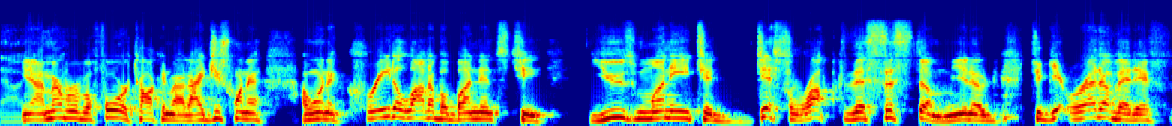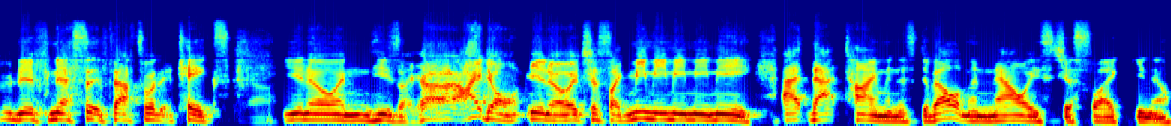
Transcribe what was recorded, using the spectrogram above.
Now you know, I remember before talking about, I just want to, I want to create a lot of abundance to use money to disrupt the system, you know, to get rid of it if, if necessary, if that's what it takes, yeah. you know, and he's like, I, I don't, you know, it's just like me, me, me, me, me at that time in his development. Now he's just like, you know,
